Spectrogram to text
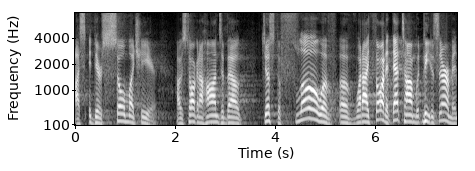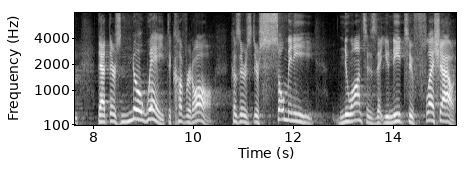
I, there's so much here. I was talking to Hans about just the flow of, of what I thought at that time would be the sermon, that there's no way to cover it all because there's, there's so many nuances that you need to flesh out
